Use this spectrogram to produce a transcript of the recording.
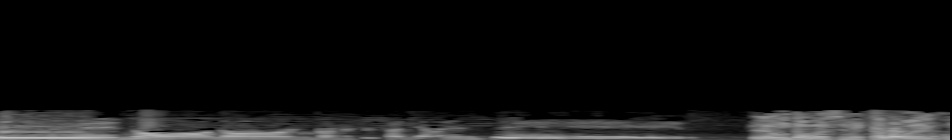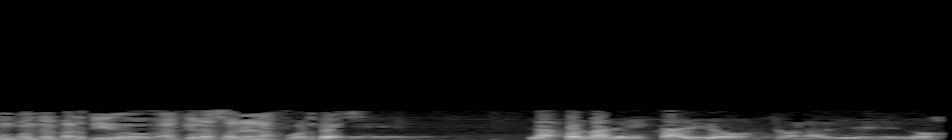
Eh, no, no, no necesariamente Pregunta porque se me escapó en, cuanto al partido. ¿A qué hora se abren las puertas? Las puertas del estadio se van a abrir desde dos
